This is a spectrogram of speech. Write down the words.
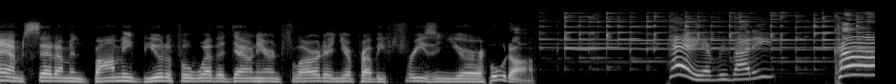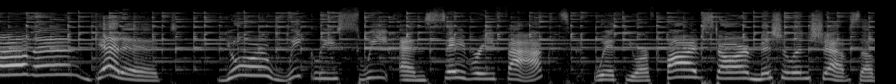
am set. I'm in balmy, beautiful weather down here in Florida, and you're probably freezing your boot off. Hey, everybody! Come and get it! Your weekly sweet and savory facts with your five star Michelin chefs of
